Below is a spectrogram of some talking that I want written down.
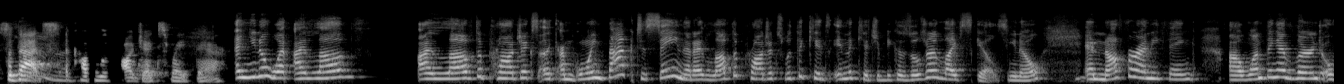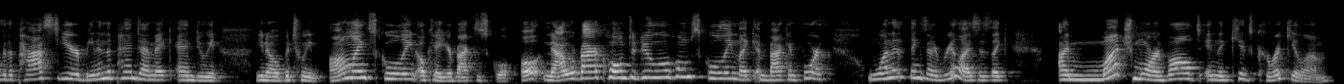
So that's yeah. a couple of projects right there. And you know what? I love I love the projects. Like I'm going back to saying that I love the projects with the kids in the kitchen because those are life skills, you know, and not for anything. Uh, one thing I've learned over the past year, being in the pandemic and doing, you know, between online schooling, okay, you're back to school. Oh, now we're back home to do homeschooling, like and back and forth. One of the things I realized is like I'm much more involved in the kids' curriculum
